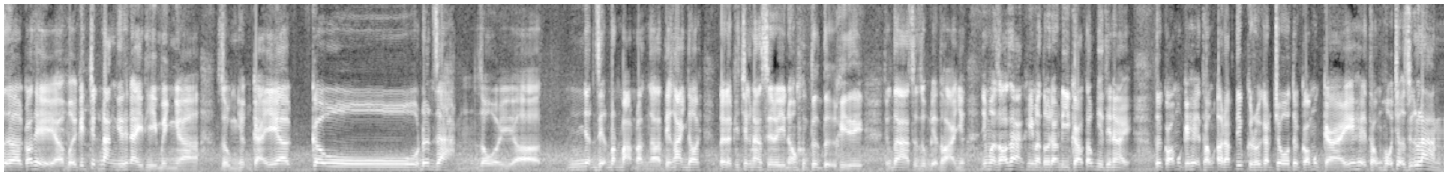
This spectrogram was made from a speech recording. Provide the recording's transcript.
ờ, có thể ờ, với cái chức năng như thế này thì mình ờ, dùng những cái câu đơn giản rồi nhận diện văn bản bằng tiếng Anh thôi. Đây là cái chức năng Siri nó cũng tương tự khi chúng ta sử dụng điện thoại nhưng nhưng mà rõ ràng khi mà tôi đang đi cao tốc như thế này tôi có một cái hệ thống Adaptive Cruise Control tôi có một cái hệ thống hỗ trợ giữ làn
